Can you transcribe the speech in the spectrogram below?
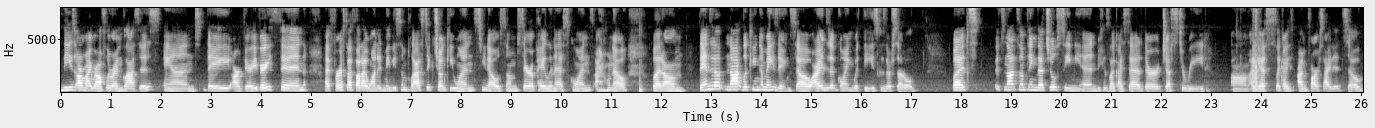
these are my Ralph Lauren glasses, and they are very, very thin. At first, I thought I wanted maybe some plastic chunky ones, you know, some Sarah Palin-esque ones. I don't know. But um, they ended up not looking amazing, so I ended up going with these because they're subtle. But it's not something that you'll see me in because, like I said, they're just to read. Um, I guess, like, I, I'm farsighted, so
